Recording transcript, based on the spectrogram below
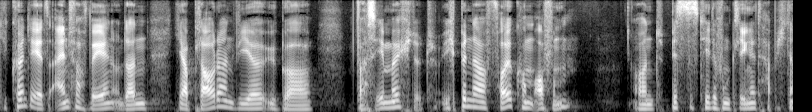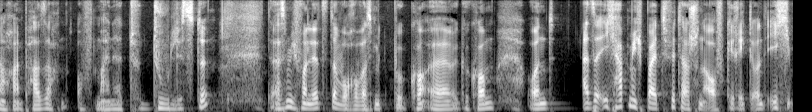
Die könnt ihr jetzt einfach wählen und dann ja plaudern wir über was ihr möchtet. Ich bin da vollkommen offen. Und bis das Telefon klingelt, habe ich noch ein paar Sachen auf meiner To-Do-Liste. Da ist mich von letzter Woche was mitgekommen. Äh, und also ich habe mich bei Twitter schon aufgeregt und ich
